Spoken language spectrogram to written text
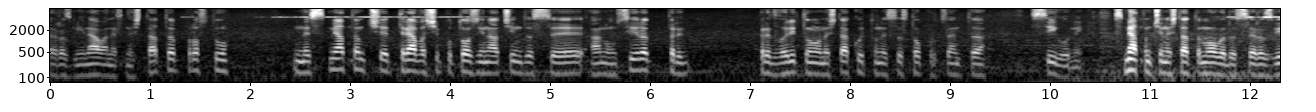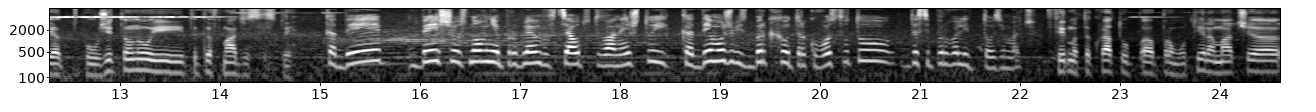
разминаване в нещата. Просто не смятам, че трябваше по този начин да се анонсират пред, предварително неща, които не са 100% сигурни. Смятам, че нещата могат да се развият положително и такъв матч да се състои къде беше основният проблем в цялото това нещо и къде може би сбъркаха от ръководството да се провали този матч? Фирмата, която промотира матча,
